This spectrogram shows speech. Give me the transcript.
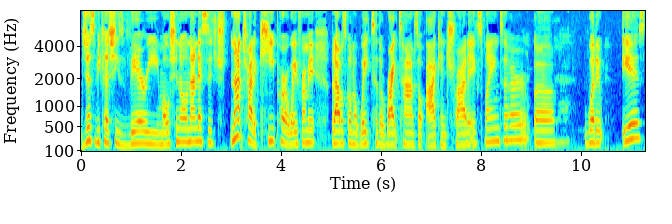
just because she's very emotional, not necessarily not try to keep her away from it, but I was going to wait to the right time so I can try to explain to her uh what it is.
